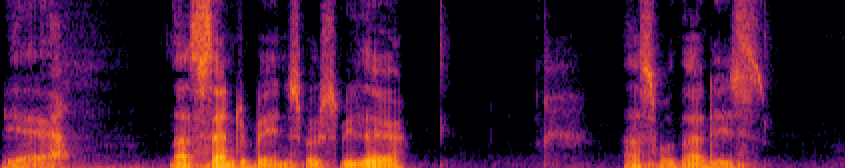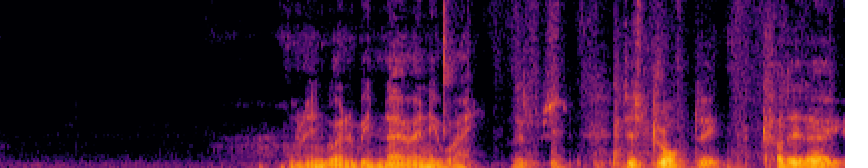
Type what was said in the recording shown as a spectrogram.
yeah, that centre bit is supposed to be there. That's what that is. It ain't going to be no anyway. Just dropped it, cut it out.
